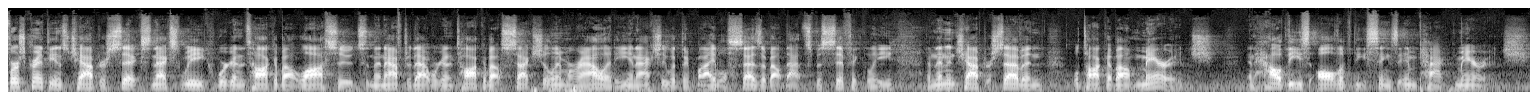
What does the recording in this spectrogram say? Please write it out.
1 Corinthians chapter 6. Next week, we're going to talk about lawsuits. And then after that, we're going to talk about sexual immorality and actually what the Bible says about that specifically. And then in chapter 7, we'll talk about marriage and how these all of these things impact marriage.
